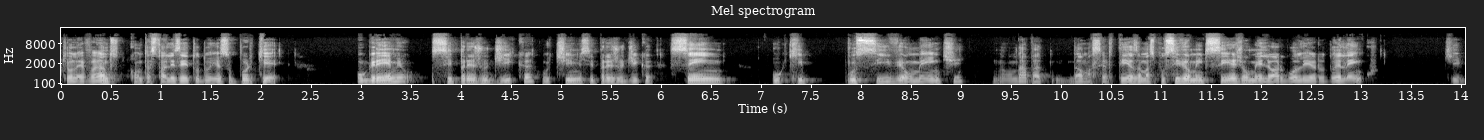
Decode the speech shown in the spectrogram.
que eu levanto, contextualizei tudo isso, porque o Grêmio se prejudica, o time se prejudica sem o que possivelmente, não dá para dar uma certeza, mas possivelmente seja o melhor goleiro do elenco, que,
